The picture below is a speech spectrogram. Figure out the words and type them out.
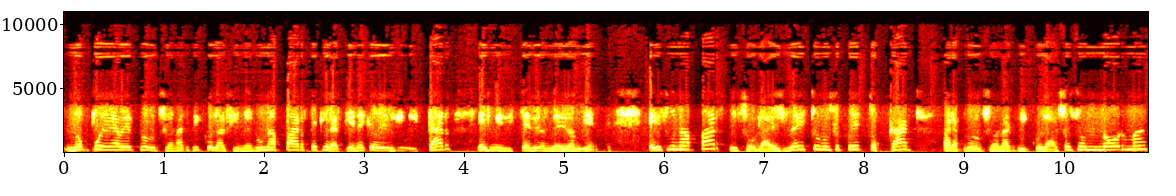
no puede haber producción agrícola sino en una parte que la tiene que delimitar el Ministerio del Medio Ambiente. Es una parte sola, el resto no se puede tocar para producción agrícola. Eso son normas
